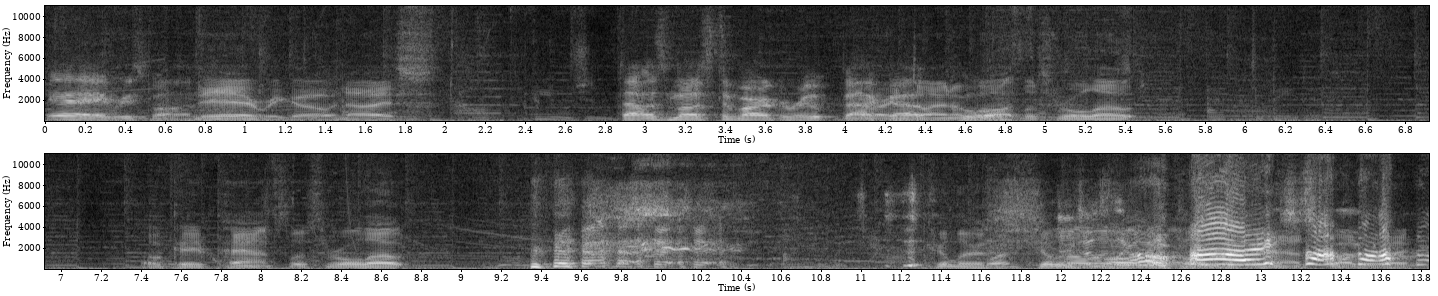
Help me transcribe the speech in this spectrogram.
under. Yay, respawn. There we go, nice. That was most of our group back Alright, up. Dinobot, Cool. let's roll out. Activated. Okay, pants, let's roll out. Is under attack. Killers, What? killers Oh, call oh, it hi! pants, by the way. Has been.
